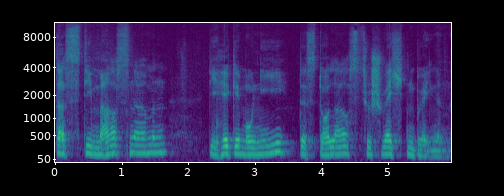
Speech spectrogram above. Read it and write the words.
dass die Maßnahmen die Hegemonie des Dollars zu Schwächten bringen.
